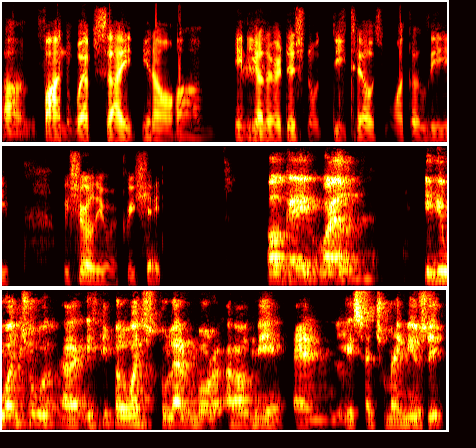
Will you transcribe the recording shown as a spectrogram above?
um, find the website. You know, um, any Mm-hmm. other additional details you want to leave. We surely will appreciate it. Okay, well, if you want to, uh, if people want to learn more about me and listen to my music,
